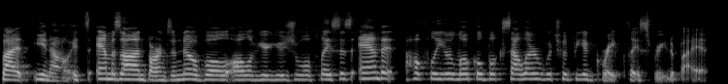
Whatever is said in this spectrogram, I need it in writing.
But, you know, it's Amazon, Barnes and Noble, all of your usual places and hopefully your local bookseller, which would be a great place for you to buy it.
